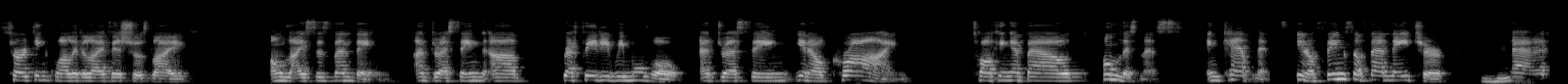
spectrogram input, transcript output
certain quality life issues like unlicensed vending, addressing uh, graffiti removal, addressing, you know, crime, talking about homelessness, encampments, you know, things of that nature mm-hmm. that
